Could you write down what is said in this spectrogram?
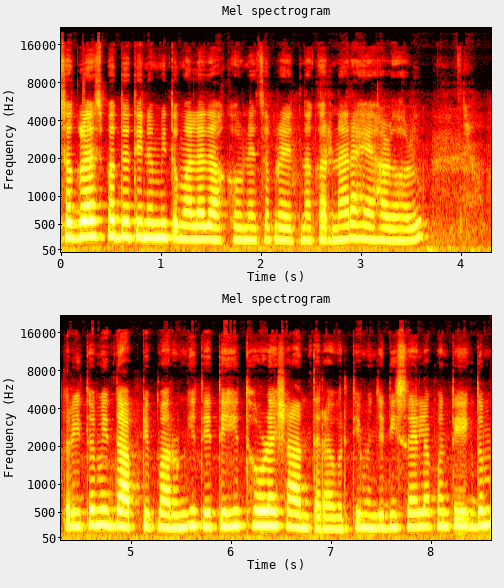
सगळ्याच पद्धतीनं मी तुम्हाला दाखवण्याचा प्रयत्न करणार आहे हळूहळू. तर इथं मी दाबटीप मारून घेते. तेही थोड्याशा अंतरावरती म्हणजे दिसायला पण ते एकदम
